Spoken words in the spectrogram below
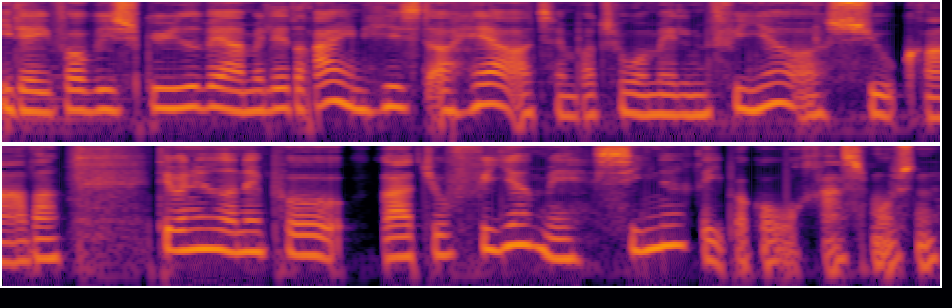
I dag får vi skydevejr vejr med lidt regn, hist og her og temperatur mellem 4 og 7 grader. Det var nyhederne på Radio 4 med Sine Ribergaard Rasmussen.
